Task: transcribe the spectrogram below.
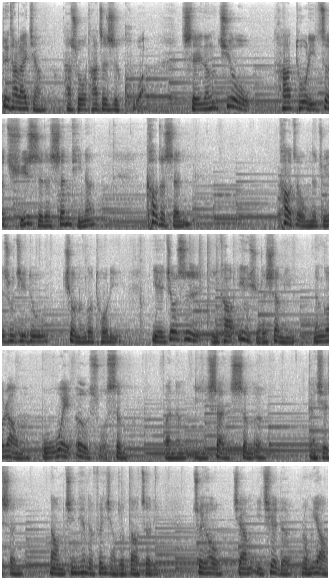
对他来讲，他说他真是苦啊！谁能救他脱离这取死的身体呢？靠着神，靠着我们的主耶稣基督，就能够脱离。也就是依靠应许的圣灵，能够让我们不为恶所胜，反能以善胜恶。感谢神！那我们今天的分享就到这里。最后，将一切的荣耀、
